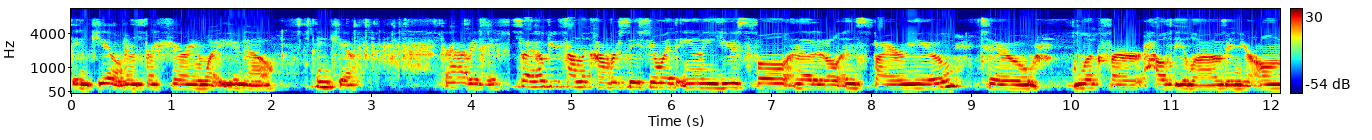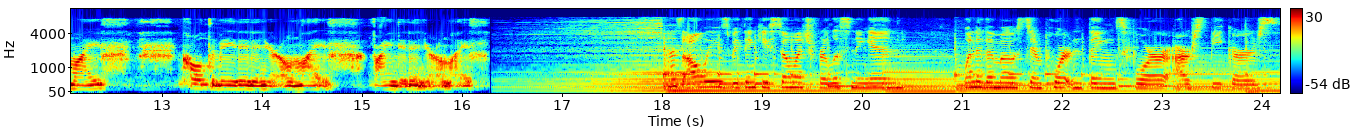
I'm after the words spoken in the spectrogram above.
Thank you. And for sharing what you know. Thank you for having me. So I hope you found the conversation with Annie useful and that it'll inspire you to look for healthy love in your own life, cultivate it in your own life, find it in your own life. As always, we thank you so much for listening in. One of the most important things for our speakers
